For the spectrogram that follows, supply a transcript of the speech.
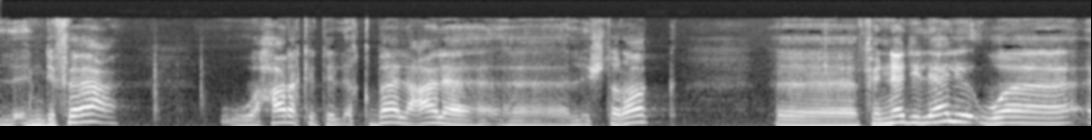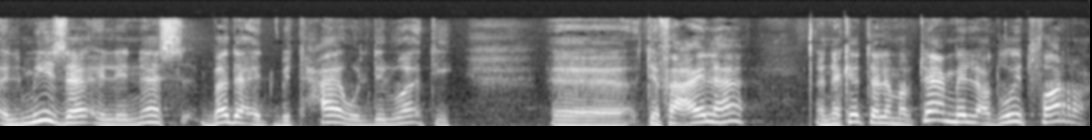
الاندفاع وحركة الإقبال على آه، الاشتراك في النادي الأهلي. والميزة اللي الناس بدأت بتحاول دلوقتي تفعلها إنك أنت لما بتعمل عضوية فرع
